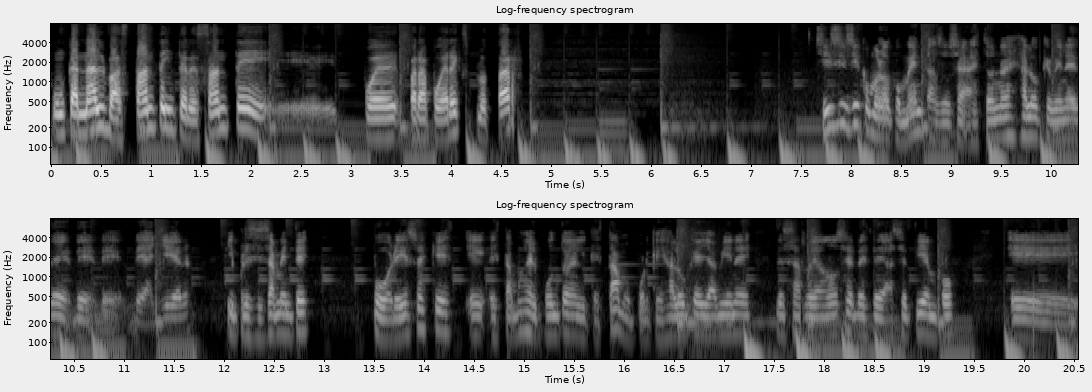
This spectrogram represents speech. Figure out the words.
un canal bastante interesante para poder explotar. Sí, sí, sí, como lo comentas, o sea, esto no es algo que viene de, de ayer y precisamente por eso es que eh, estamos en el punto en el que estamos, porque es algo que ya viene desarrollándose desde hace tiempo. Eh,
